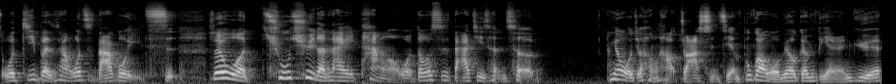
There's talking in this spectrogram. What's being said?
我基本上我只搭过一次，所以我出去的那一趟哦，我都是搭计程车。因为我就很好抓时间，不管我没有跟别人约，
